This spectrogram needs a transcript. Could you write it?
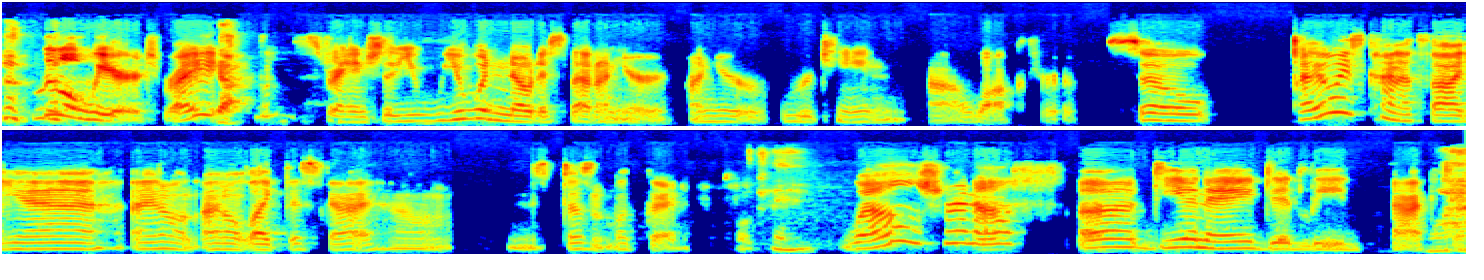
a little weird, right? Yeah. A little strange. So you, you wouldn't notice that on your on your routine uh, walkthrough. So I always kind of thought, yeah, I don't I don't like this guy. I don't. This doesn't look good. Okay. Well, sure enough, uh, DNA did lead back to him,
